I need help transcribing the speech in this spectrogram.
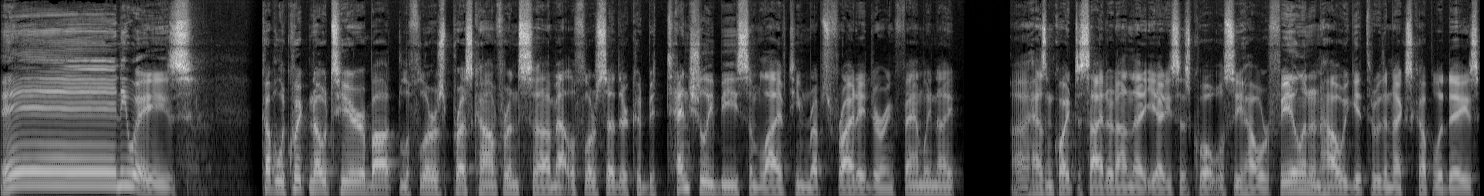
Anyways, a couple of quick notes here about LaFleur's press conference. Uh, Matt LaFleur said there could potentially be some live team reps Friday during family night. Uh, hasn't quite decided on that yet. He says, quote, we'll see how we're feeling and how we get through the next couple of days.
